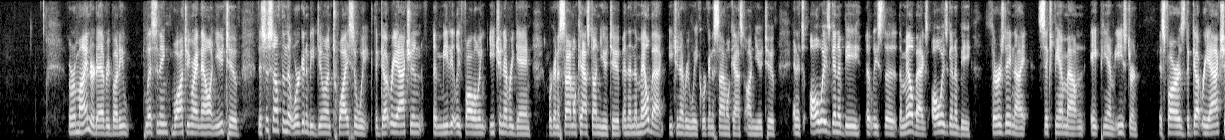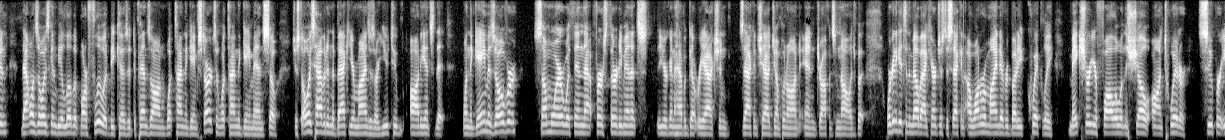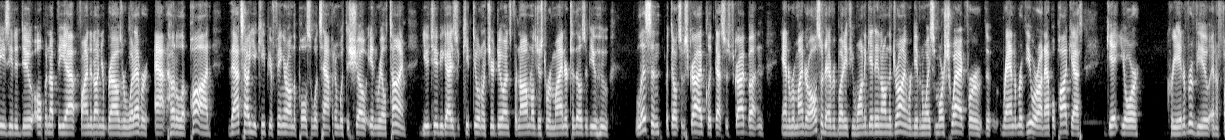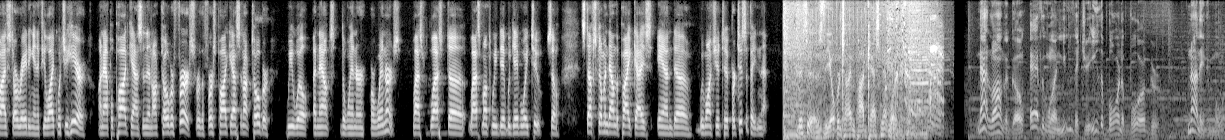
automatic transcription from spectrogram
A reminder to everybody listening, watching right now on YouTube, this is something that we're going to be doing twice a week. The gut reaction immediately following each and every game, we're going to simulcast on YouTube. And then the mailbag each and every week, we're going to simulcast on YouTube. And it's always going to be, at least the, the mailbag's always going to be Thursday night, 6 p.m. Mountain, 8 p.m. Eastern. As far as the gut reaction, that one's always going to be a little bit more fluid because it depends on what time the game starts and what time the game ends. So just always have it in the back of your minds as our YouTube audience that when the game is over, somewhere within that first 30 minutes, you're going to have a gut reaction. Zach and Chad jumping on and dropping some knowledge. But we're going to get to the mailbag here in just a second. I want to remind everybody quickly make sure you're following the show on Twitter Super easy to do. Open up the app, find it on your browser, whatever, at Huddle Up Pod. That's how you keep your finger on the pulse of what's happening with the show in real time. YouTube, you guys keep doing what you're doing. It's phenomenal. Just a reminder to those of you who listen but don't subscribe, click that subscribe button. And a reminder also to everybody if you want to get in on the drawing, we're giving away some more swag for the random reviewer on Apple Podcasts. Get your creative review and a five star rating. And if you like what you hear, on Apple Podcasts. And then October 1st, or the first podcast in October, we will announce the winner or winners. Last last uh, last month we did we gave away two. So stuff's coming down the pike, guys, and uh, we want you to participate in that. This is the Overtime Podcast Network. Not long ago, everyone knew that you're either born a boy or girl. Not anymore.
